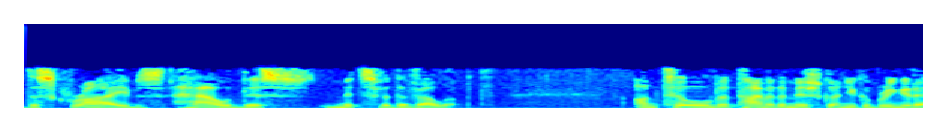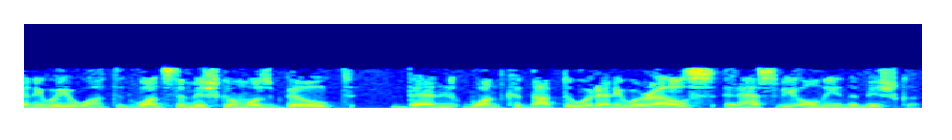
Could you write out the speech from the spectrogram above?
describes how this mitzvah developed. Until the time of the Mishkan, you could bring it anywhere you wanted. Once the Mishkan was built, then one could not do it anywhere else. It has to be only in the Mishkan.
